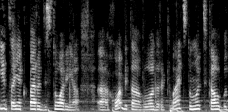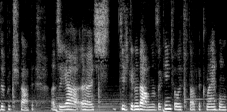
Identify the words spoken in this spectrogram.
І це як передісторія е, Хобіта, Володаря Кілець, тому цікаво буде почитати. Адже я е, тільки недавно закінчила читати книгу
